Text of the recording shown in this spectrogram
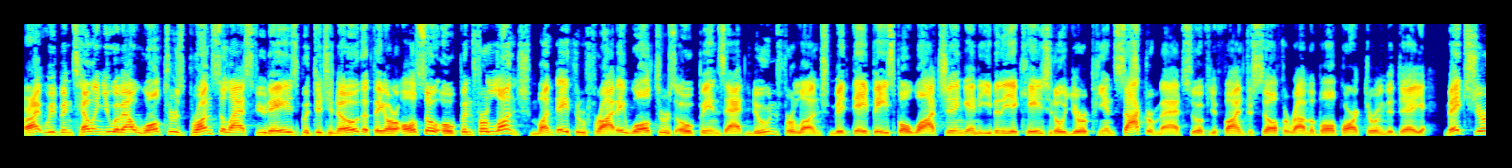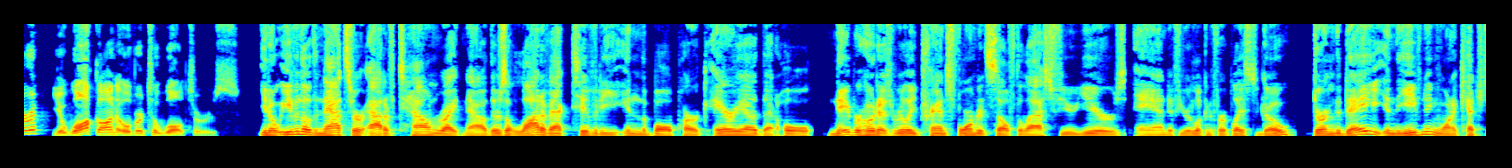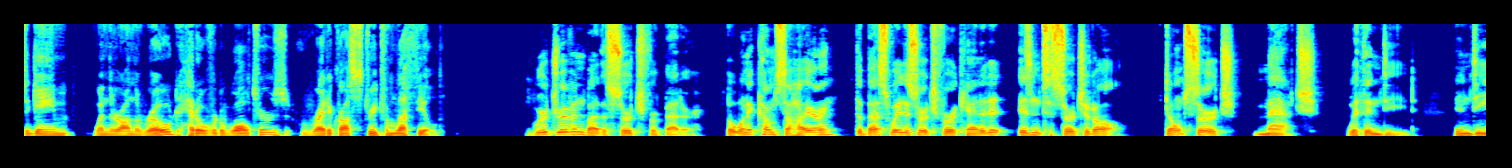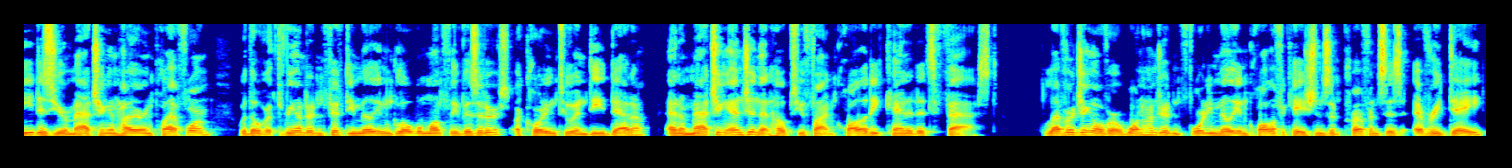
All right, we've been telling you about Walters Brunch the last few days, but did you know that they are also open for lunch? Monday through Friday, Walters opens at noon for lunch, midday baseball watching, and even the occasional European soccer match. So if you find yourself around the ballpark during the day, make sure you walk on over to Walters. You know, even though the Nats are out of town right now, there's a lot of activity in the ballpark area. That whole neighborhood has really transformed itself the last few years. And if you're looking for a place to go during the day, in the evening, want to catch the game, when they're on the road, head over to Walters, right across the street from left field. We're driven by the search for better. But when it comes to hiring, the best way to search for a candidate isn't to search at all. Don't search, match with Indeed. Indeed is your matching and hiring platform with over 350 million global monthly visitors, according to Indeed data, and a matching engine that helps you find quality candidates fast. Leveraging over 140 million qualifications and preferences every day,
